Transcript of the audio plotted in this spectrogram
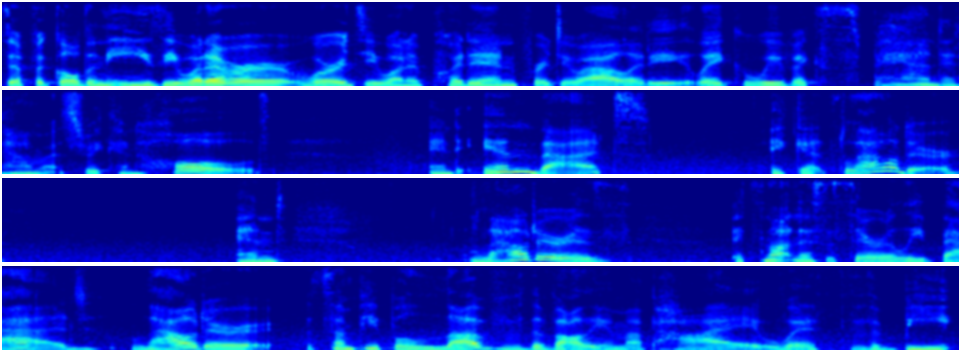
difficult and easy, whatever words you want to put in for duality. Like we've expanded how much we can hold. And in that, it gets louder. And louder is it's not necessarily bad. Louder, some people love the volume up high with the beat,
